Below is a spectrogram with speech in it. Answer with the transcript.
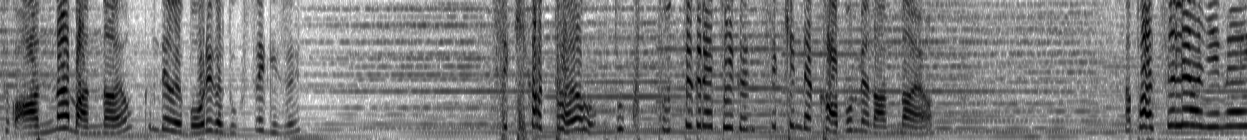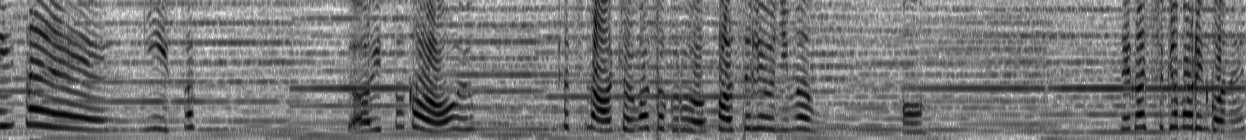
저거 안나 맞나요? 근데 왜 머리가 녹색이지? 치킨 같아요. 도, 도트 그래픽은 치킨데 가보면 안나요. 아, 바칠리언님 회생이 있었 어, 있어서요. 어. 하지만 결과적으로 바질리오님은 어 내가 죽여버린 거네.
